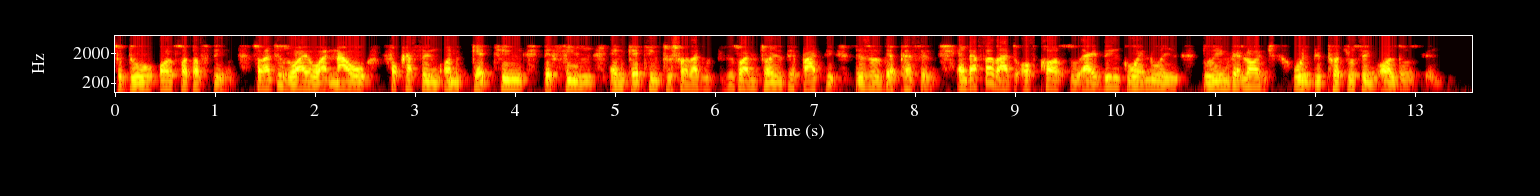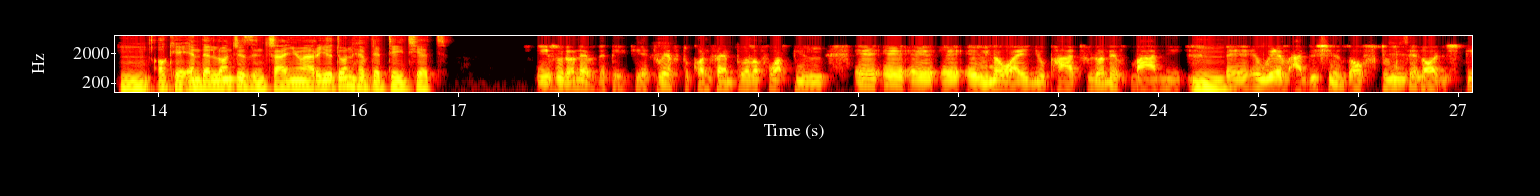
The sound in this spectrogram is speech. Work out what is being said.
to do all sorts of things. So that is why we're now focusing on getting the feel and getting to show that this one joins the party, this is the person. And after that, of course, I think when we're doing the launch, we'll be producing all those things. Mm, okay, and the launch is in January. You don't have the date yet. Yes, we don't have the date yet. We have to confirm because of we're still, uh, uh, uh, you know, a new part. We don't have money. Mm. we have additions of doing the launch to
